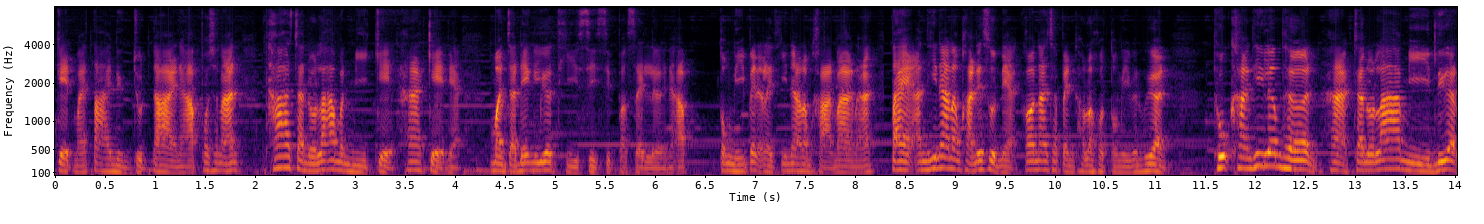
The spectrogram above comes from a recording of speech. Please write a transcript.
เกรดไม้ตาย 1 จุดได้นะครับ เพราะฉะนั้นถ้าจันโดล่ามันมีเกรด5เกรดเนี่ย มันจะเด้งเลือดที 40%เลยนะครับ ตรงนี้เป็นอะไรที่น่ารำคาญมากนะ แต่อันที่น่ารำคาญที่สุดเนี่ยก็น่าจะเป็นทรหดตรงนี้เพื่อนๆ ทุกครั้งที่เริ่มเทิร์นหากจันโดล่ามีเลือด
